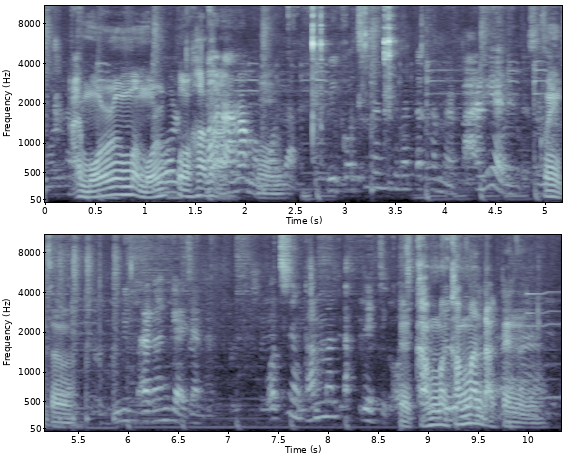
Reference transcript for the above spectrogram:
몰라. 아니 모르면 모르고 하다. 말안 하면 어. 몰라. 이 고추장 들어갔다 하면 빨개야 된다. 그러니까 우리 빨간 게 아니잖아. 고추장 간만 딱 됐지. 네, 고추장 간만 간만 딱 들어가면. 되는.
